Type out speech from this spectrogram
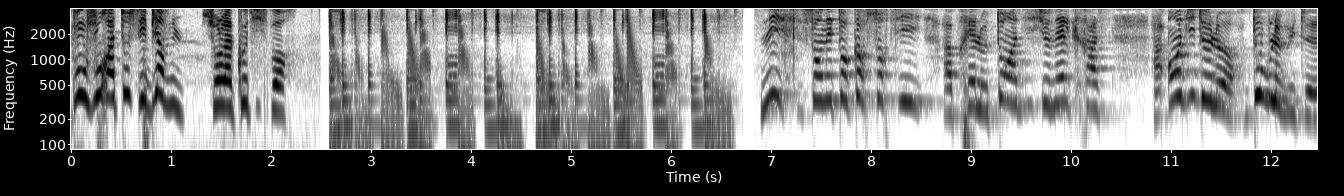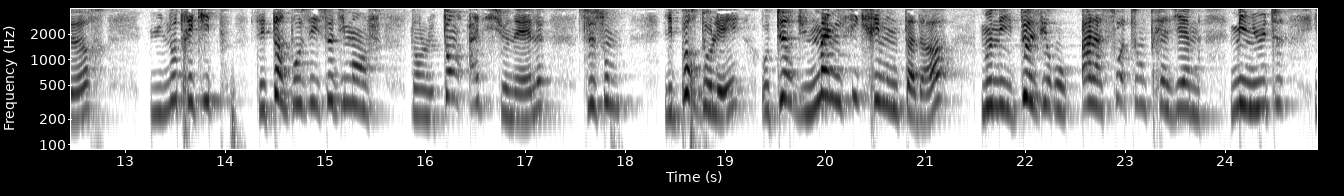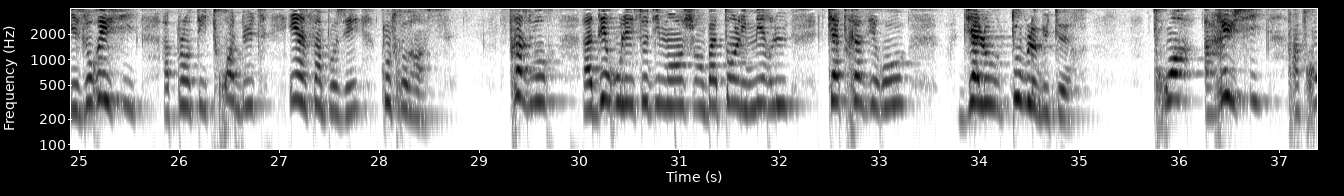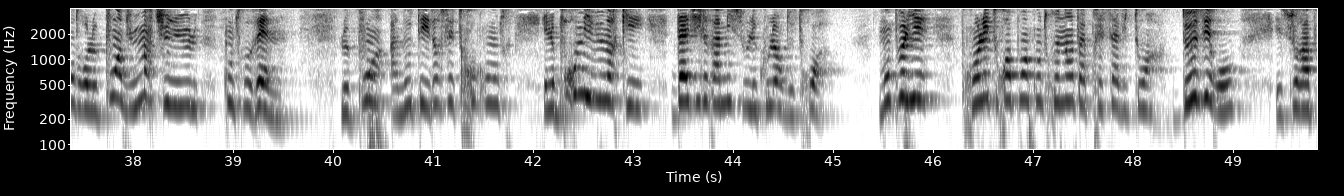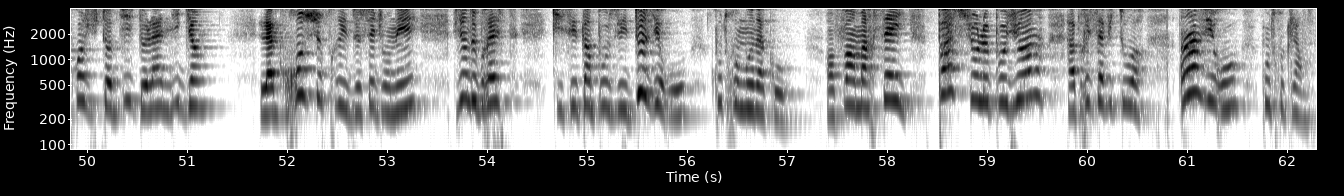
Bonjour à tous et bienvenue sur la Côte Sport. Nice s'en est encore sorti après le temps additionnel grâce à Andy Delors, double buteur. Une autre équipe s'est imposée ce dimanche dans le temps additionnel. Ce sont les Bordelais, auteurs d'une magnifique remontada. Menés 2-0 à la 73e minute, ils ont réussi à planter 3 buts et à s'imposer contre Reims. Strasbourg a déroulé ce dimanche en battant les Merlus 4 à 0. Diallo double buteur. 3 a réussi à prendre le point du match nul contre Rennes. Le point à noter dans cette rencontre est le premier but marqué d'Adil Rami sous les couleurs de 3. Montpellier prend les 3 points contre Nantes après sa victoire 2-0 et se rapproche du top 10 de la Ligue 1. La grosse surprise de cette journée vient de Brest qui s'est imposé 2-0 contre Monaco. Enfin, Marseille passe sur le podium après sa victoire 1-0 contre Clermont.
